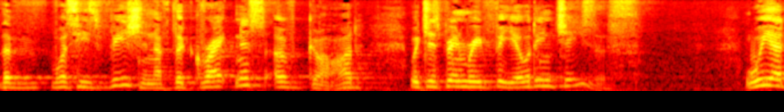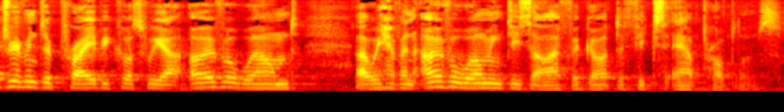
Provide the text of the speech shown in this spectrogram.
the, was his vision of the greatness of God, which has been revealed in Jesus. We are driven to pray because we are overwhelmed, uh, we have an overwhelming desire for God to fix our problems.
